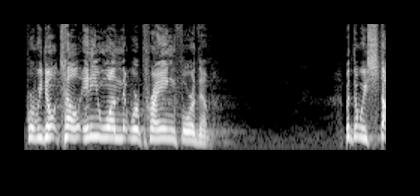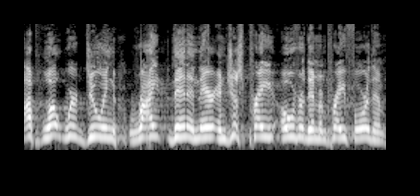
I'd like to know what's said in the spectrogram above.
where we don't tell anyone that we're praying for them, but that we stop what we're doing right then and there and just pray over them and pray for them.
